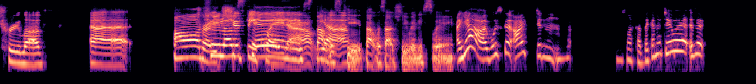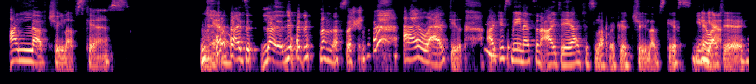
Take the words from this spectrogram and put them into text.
true love uh Oh, True Love's should be played Kiss. out, That yeah. was cute. That was actually really sweet. uh, yeah, I was gonna I didn't I was like, are they gonna do it? Is it I love True Love's Kiss. Yeah. I no, I'm not saying I love True Love. I just mean as an idea, I just love a good True Love's Kiss. You know, I do.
